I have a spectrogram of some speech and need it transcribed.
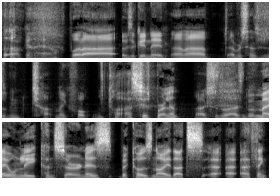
Fucking hell. but uh, it was a good night, and uh, ever since we've just been chatting like fuck. Class, just brilliant. Uh, she's a legend. My only concern is because now that's, I, I- think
